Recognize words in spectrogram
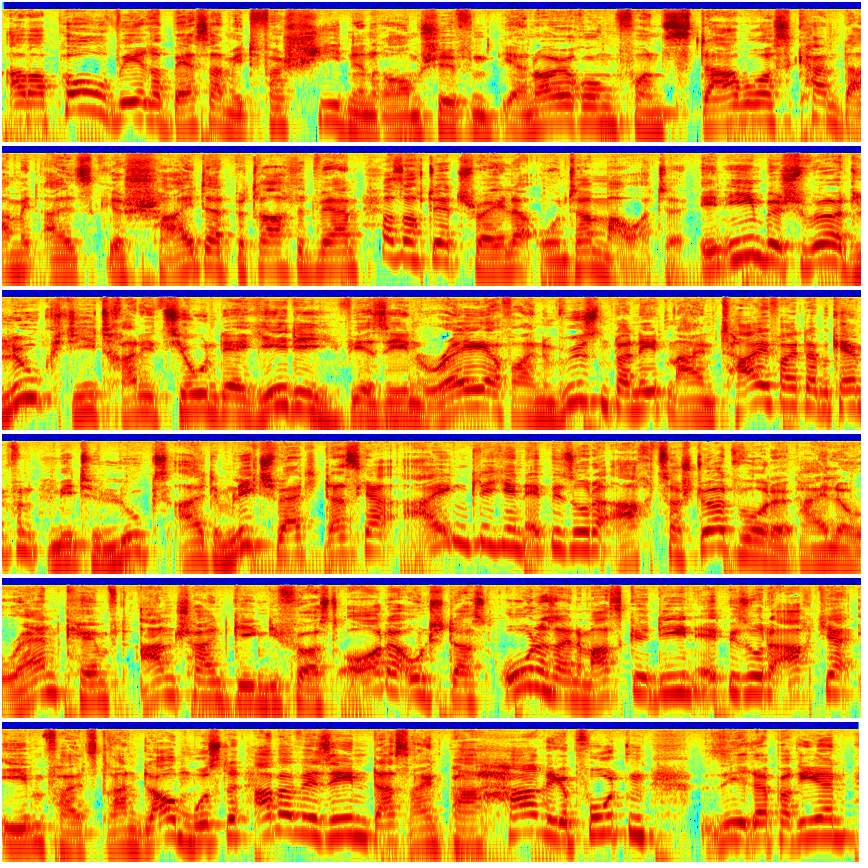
aber Poe wäre besser mit verschiedenen Raumschiffen. Die Erneuerung von Star Wars kann damit als gescheitert betrachtet werden, was auch der Trailer untermauerte. In ihm beschwört Luke die Tradition der Jedi. Wir sehen Rey auf einem Wüstenplaneten einen TIE Fighter bekämpfen mit Lukes altem Lichtschwert, das ja eigentlich in Episode 8 zerstört wurde. Kylo Ren kämpft anscheinend gegen die First Order und das ohne seine Maske, die in Episode 8 ja ebenfalls dran glauben musste. Aber wir sehen, dass ein paar haarige Pfoten sie reparieren,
